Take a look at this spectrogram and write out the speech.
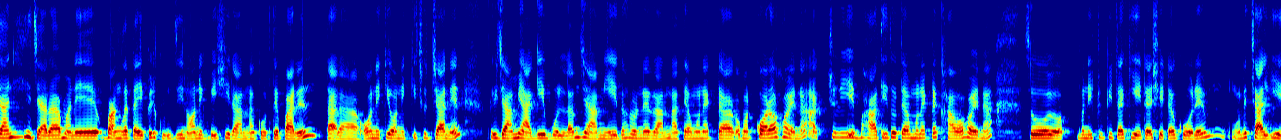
জানি যারা মানে বাংলা টাইপের কুইজিন অনেক বেশি রান্না করতে পারেন, তারা অনেকে অনেক কিছু জানেন। তো যে আমি আগেই বললাম যে আমি এই ধরনের রান্না তেমন একটা আমার করা হয় না। অ্যাকচুয়ালি ভাতই তো তেমন একটা খাওয়া হয় না। সো মানে টুকিটাকি এটা সেটা করে মানে চালিয়ে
